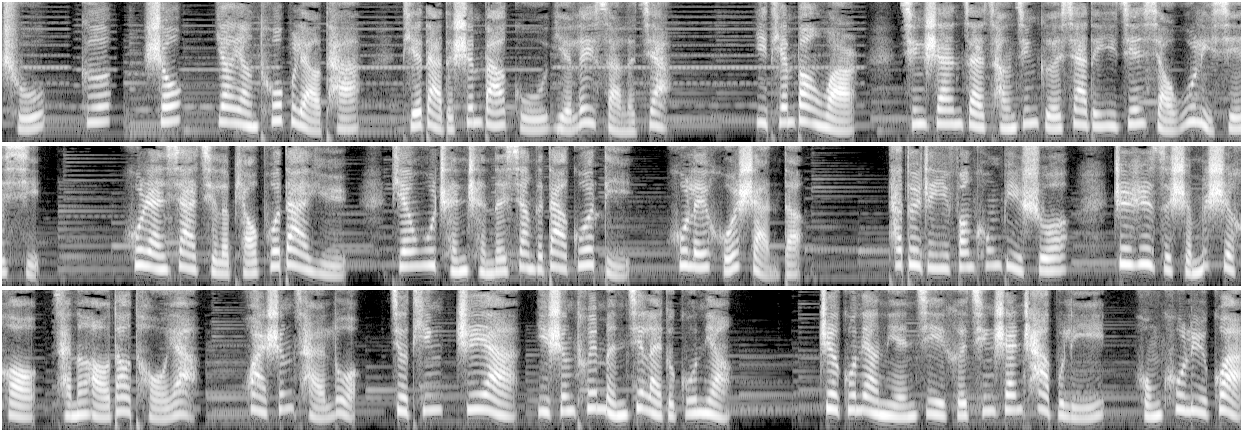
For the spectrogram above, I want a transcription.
锄、割、收，样样脱不了他，铁打的身把骨也累散了架。一天傍晚，青山在藏经阁下的一间小屋里歇息，忽然下起了瓢泼大雨，天乌沉沉的像个大锅底，忽雷火闪的。他对着一方空壁说：“这日子什么时候才能熬到头呀？”话声才落。就听吱呀一声，推门进来个姑娘。这姑娘年纪和青山差不离，红裤绿褂，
